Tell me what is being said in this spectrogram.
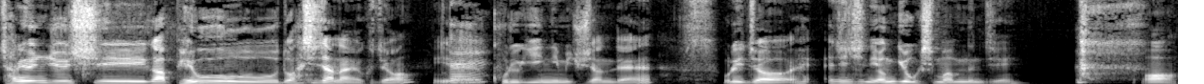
정윤주 씨가 배우도 하시잖아요. 그죠? 예. 네. 962님이 주셨는데, 우리 저 혜- 혜진 씨는 연기 욕심 없는지. 어.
